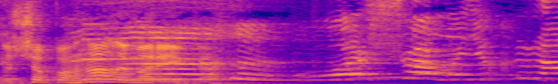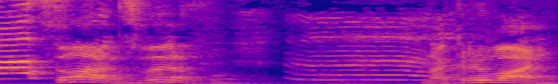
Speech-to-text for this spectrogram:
Ну що, погнали, Марійка? Ось що, мені крас. Так, зверху. Накривай.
